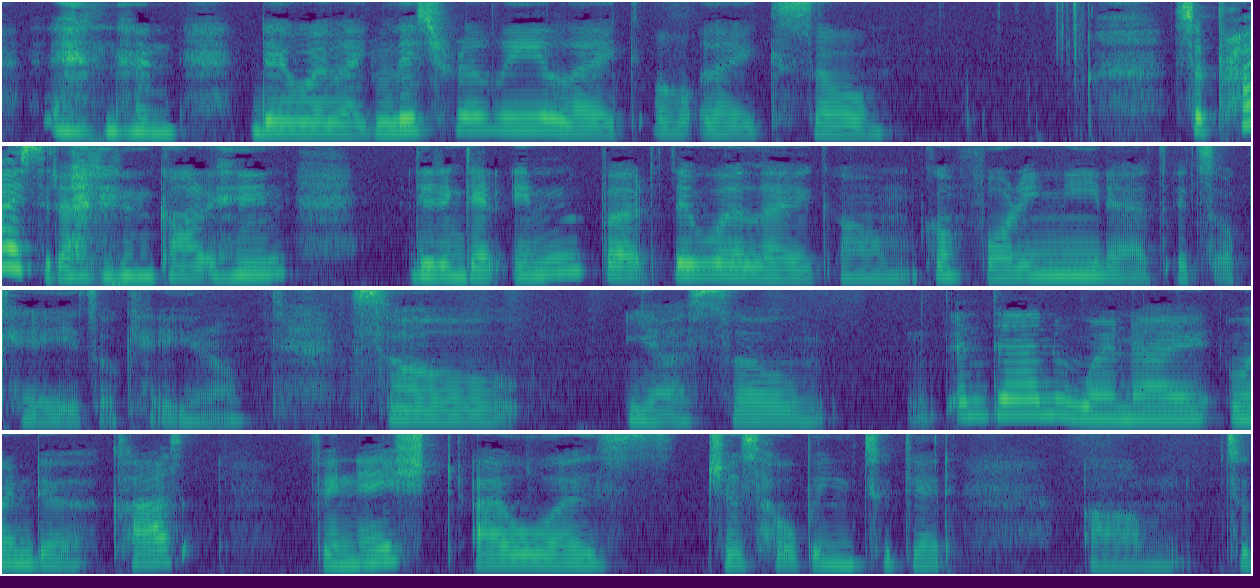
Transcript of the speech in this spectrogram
and then they were like literally like oh like so surprised that I didn't got in, didn't get in, but they were like um comforting me that it's okay, it's okay, you know. So yeah, so and then when I when the class finished, I was just hoping to get um to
